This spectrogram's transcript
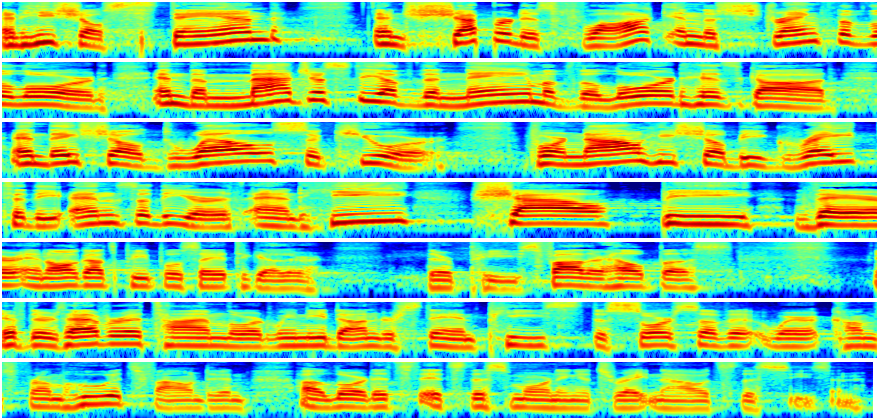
And he shall stand and shepherd his flock in the strength of the Lord, in the majesty of the name of the Lord his God. And they shall dwell secure. For now he shall be great to the ends of the earth, and he shall be their. And all God's people say it together their peace. Father, help us. If there's ever a time, Lord, we need to understand peace, the source of it, where it comes from, who it's found in. Uh, Lord, it's, it's this morning, it's right now, it's this season.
